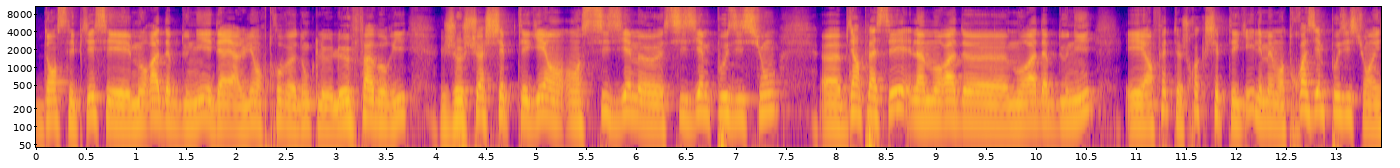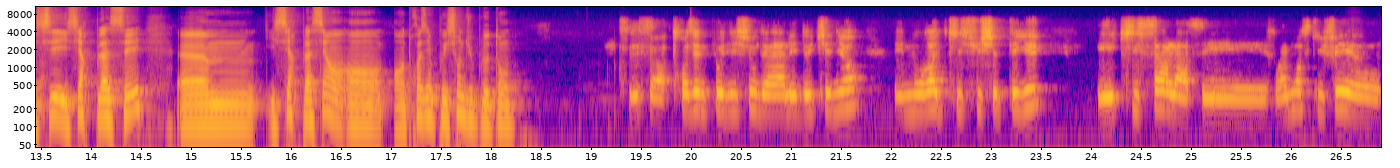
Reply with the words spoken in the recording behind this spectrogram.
dans ses pieds c'est Morad Abdouni et derrière lui on retrouve donc le, favori Joshua Cheptegei en, en sixième, sixième position bien placé la Morad, Abdouni et en fait, je crois que Cheptegei, il est même en troisième position. Il s'est replacé, euh, il s'est replacé en, en, troisième position du peloton. C'est ça, troisième position derrière les deux Kenyans. Et Mourad qui suit Cheptegei. Et qui là, c'est vraiment ce qui fait. Euh,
